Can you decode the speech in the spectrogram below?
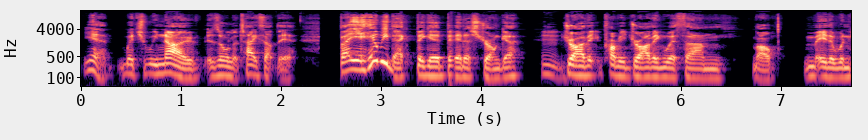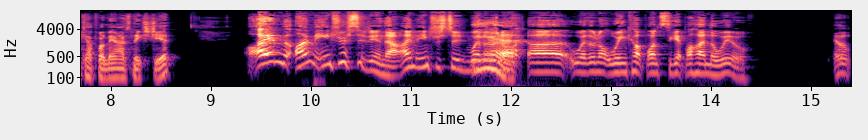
Yeah, which we know is all it takes up there. But yeah, he'll be back bigger, better, stronger. Mm. Driving, probably driving with um, well, either Whincup or Lowndes next year. I'm I'm interested in that. I'm interested whether or not uh, whether or not Whincup wants to get behind the wheel. Oh,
